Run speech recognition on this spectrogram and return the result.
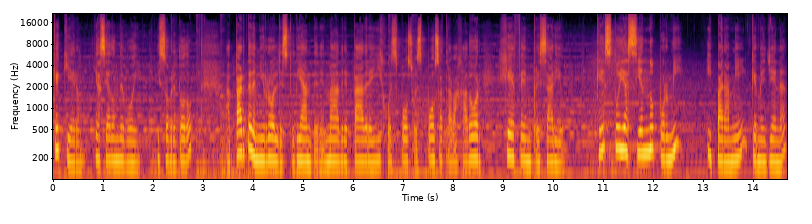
qué quiero y hacia dónde voy. Y sobre todo, aparte de mi rol de estudiante, de madre, padre, hijo, esposo, esposa, trabajador, jefe, empresario, ¿qué estoy haciendo por mí? Y para mí que me llena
